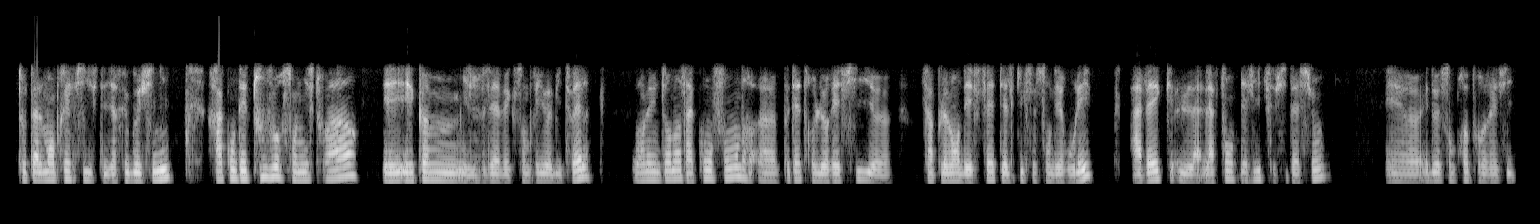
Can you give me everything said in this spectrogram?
totalement précis. C'est-à-dire que Goscinny racontait toujours son histoire et, comme il faisait avec son brio habituel, on a une tendance à confondre euh, peut-être le récit euh, simplement des faits tels qu'ils se sont déroulés, avec la, la fantaisie de ses citations euh, et, de son propre récit.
